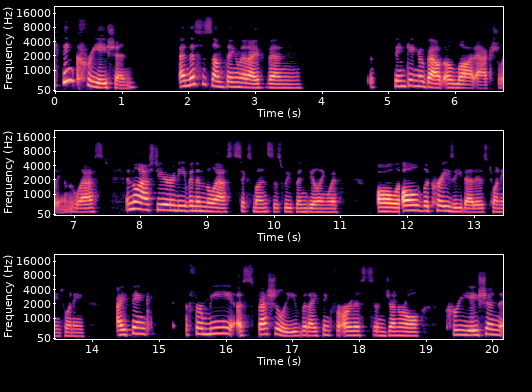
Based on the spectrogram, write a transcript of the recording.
think creation, and this is something that I've been thinking about a lot actually in the last in the last year and even in the last 6 months as we've been dealing with all all the crazy that is 2020. I think for me especially, but I think for artists in general, creation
